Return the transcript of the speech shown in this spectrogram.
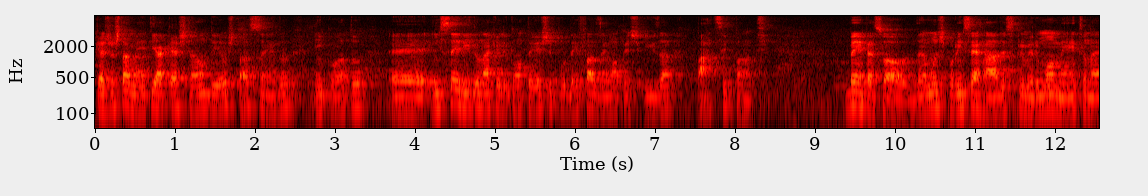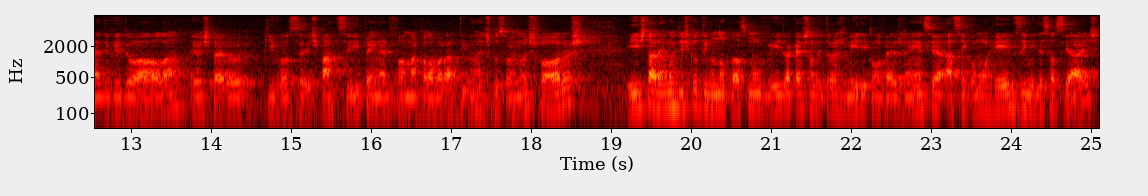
que é justamente a questão de eu estar sendo, enquanto é, inserido naquele contexto e poder fazer uma pesquisa participante. Bem, pessoal, damos por encerrado esse primeiro momento né, de videoaula. Eu espero que vocês participem né, de forma colaborativa nas discussões nos fóruns e estaremos discutindo no próximo vídeo a questão de transmídia e convergência, assim como redes e mídias sociais,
